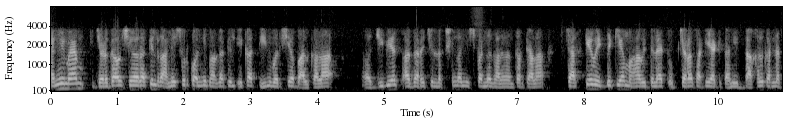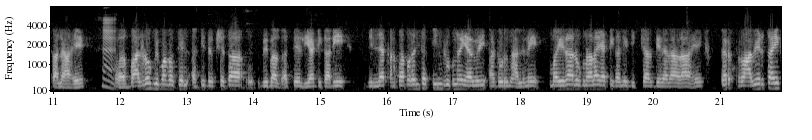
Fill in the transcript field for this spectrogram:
जान्हवी मॅम जळगाव शहरातील रामेश्वर कॉलनी भागातील एका तीन वर्षीय बालकाला जीबीएस आजाराची लक्षणं निष्पन्न झाल्यानंतर त्याला शासकीय वैद्यकीय महाविद्यालयात उपचारासाठी या ठिकाणी दाखल करण्यात आलं आहे. बालरोग विभाग असेल अतिदक्षता विभाग असेल या ठिकाणी जिल्ह्यात आतापर्यंत तीन रुग्ण यावेळी आढळून आलेले महिला रुग्णाला या ठिकाणी डिस्चार्ज देण्यात आला आहे. तर रावेरचा एक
